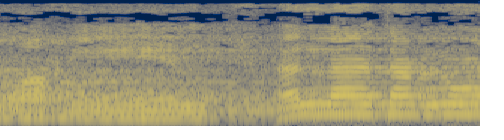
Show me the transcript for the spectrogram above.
الرَّحِيمِ. أَلَّا تَعْلُوا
